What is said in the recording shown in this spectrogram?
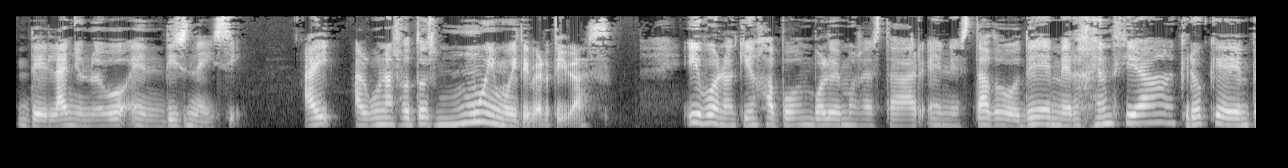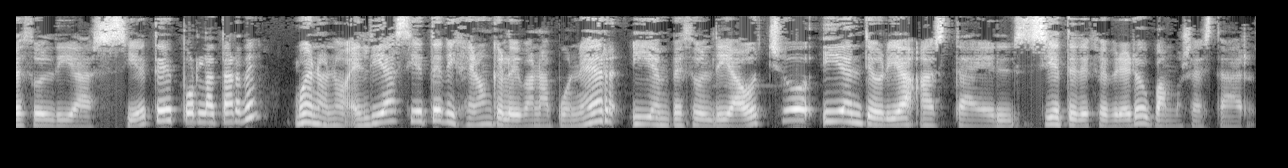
del año nuevo en Disney. Hay algunas fotos muy muy divertidas. Y bueno, aquí en Japón volvemos a estar en estado de emergencia. Creo que empezó el día 7 por la tarde. Bueno, no, el día 7 dijeron que lo iban a poner y empezó el día 8 y en teoría hasta el 7 de febrero vamos a estar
